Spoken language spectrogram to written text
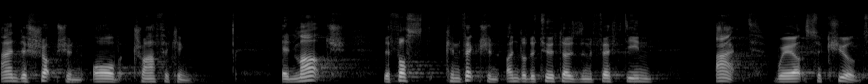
and disruption of trafficking. In March, the first conviction under the 2015 Act were secured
